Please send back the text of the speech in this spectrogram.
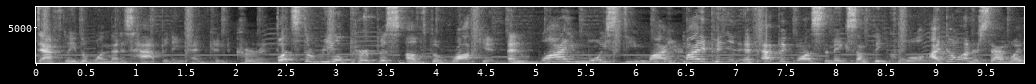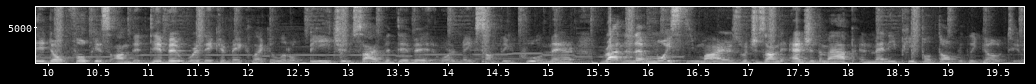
definitely the one that is happening and concurrent. What's the real purpose of the rocket and why Moisty Mire? My opinion, if Epic wants to make something cool, I don't understand why they don't focus on the divot where they can make like a little beach inside the divot or make something cool in there rather than Moisty Mire, which is on the edge of the map and many people don't really go to.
